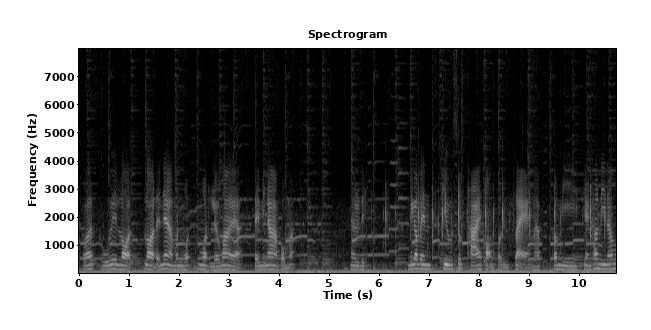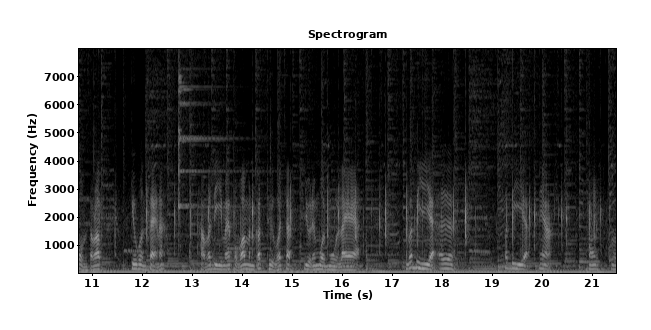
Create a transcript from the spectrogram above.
เพราะว่าอุ้ยหลอดหลอดไอเนี่ยมันหมดหมดเร็วมากเลยอะสเตมิน่าผมอะนี่ดูดิ นี่ก็เป็นสกิลสุดท้ายของผลแสงนะครับ ก็มีเพียงเท่านี้นะผมสำหรับสกิลผลแสงนะ ถามว่าดีไหมผมว่ามันก็ถือว่าจัดอยู่ในหมวดหมู่แรอะมันก็ดีอะ เออ ก็ดีอะ เนี่ยเอาเออ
